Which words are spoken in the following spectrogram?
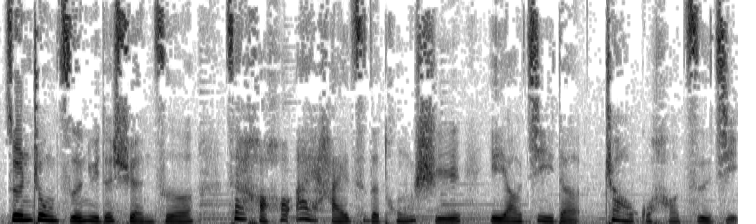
尊重子女的选择，在好好爱孩子的同时，也要记得照顾好自己。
